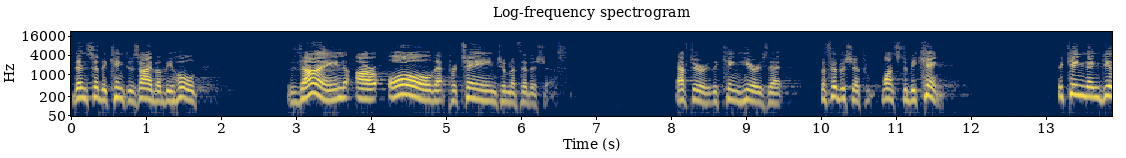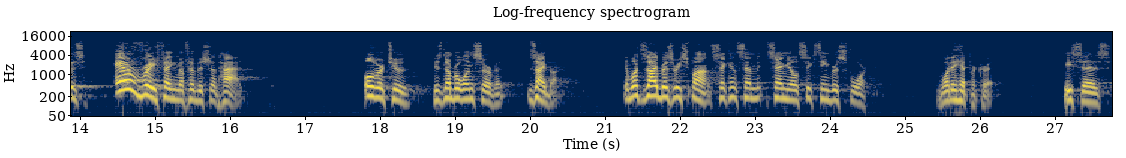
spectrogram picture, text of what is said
Then said the king to Ziba, Behold, thine are all that pertain to Mephibosheth. After the king hears that Mephibosheth wants to be king, the king then gives everything Mephibosheth had over to his number one servant, Ziba. And what's Ziba's response? 2 Samuel 16 verse 4. What a hypocrite. He says,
